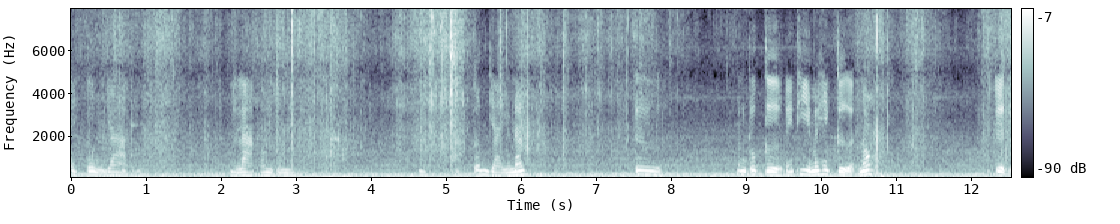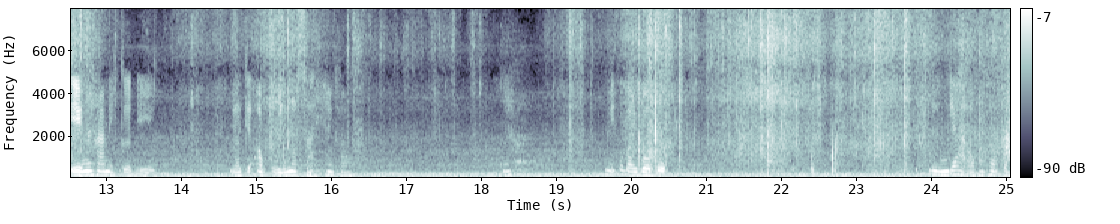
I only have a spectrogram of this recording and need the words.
ยต้นหญ้าตรงนี้มีรากเขาอยู่ตรงนี้ ต้นใหญ่อยู่นะเออมันก็เกิดในที่ไม่ให้เกิดเนาะเกิดเองนะคะนี่เกิดเอง เดี๋ยวจะเอาปุ๋ยมาใส่ให้เขานะนี่ก็ใบบัวบกดึงหญ้าออกให้เขาก่อ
